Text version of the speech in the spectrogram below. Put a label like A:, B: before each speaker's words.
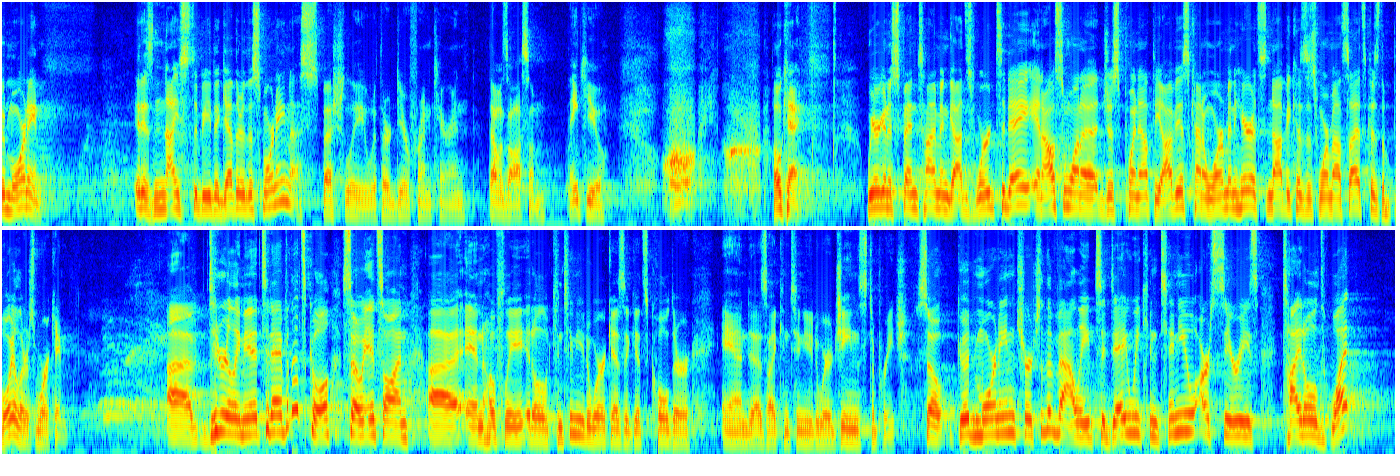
A: Good morning. It is nice to be together this morning, especially with our dear friend Karen. That was awesome. Thank you. Okay, we are going to spend time in God's Word today, and I also want to just point out the obvious kind of warm in here. It's not because it's warm outside, it's because the boiler's working. Uh, didn't really need it today, but that's cool. So it's on, uh, and hopefully it'll continue to work as it gets colder and as I continue to wear jeans to preach. So, good morning, Church of the Valley. Today we continue our series titled What?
